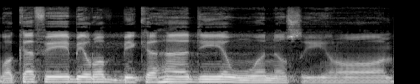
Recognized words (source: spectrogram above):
وكفي بربك هاديا ونصيرا.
